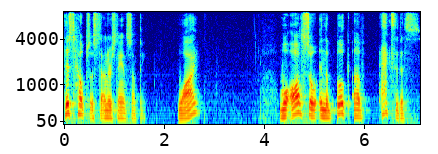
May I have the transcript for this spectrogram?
this helps us to understand something. Why? Well, also in the book of Exodus,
